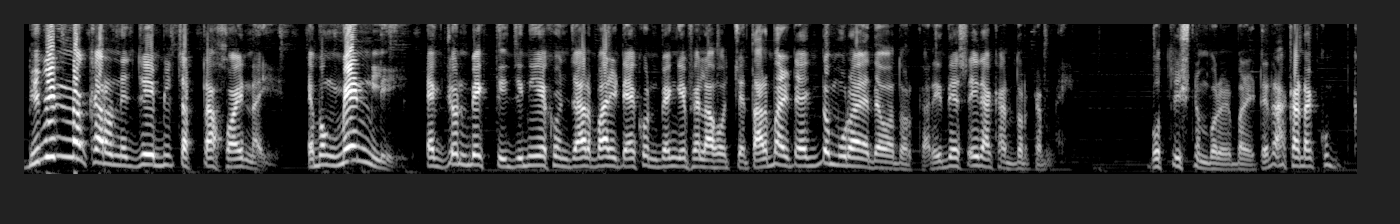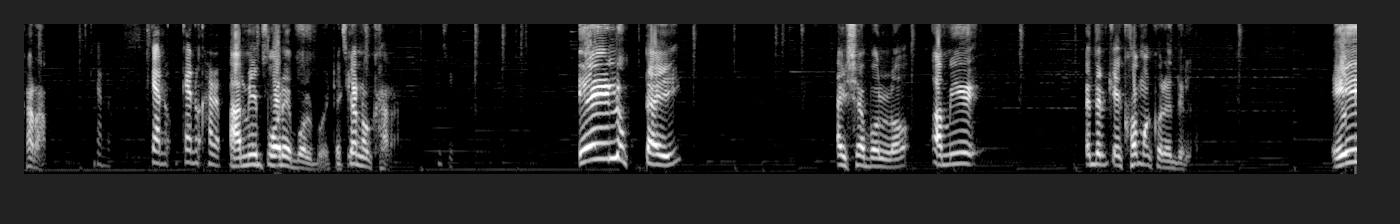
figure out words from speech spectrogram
বিভিন্ন কারণে যে বিচারটা হয় নাই এবং মেনলি একজন ব্যক্তি যিনি এখন যার বাড়িটা এখন ভেঙে ফেলা হচ্ছে তার বাড়িটা একদম উড়ায় দেওয়া দরকার। এই দেশেই রাখার দরকার নাই। বত্রিশ নম্বরের বাড়িটা। রাখাটা খুব খারাপ। কেন? কেন? খারাপ? আমি পরে বলব এটা। কেন খারাপ। এই লোকটাই আইসা বলল আমি এদেরকে ক্ষমা করে দিলাম। এই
